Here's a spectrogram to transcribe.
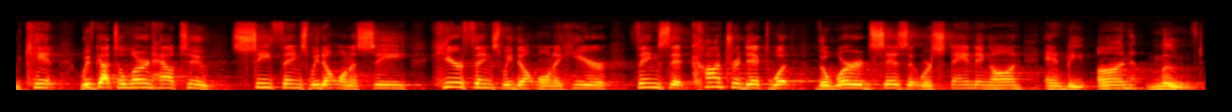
We can't, we've got to learn how to see things we don't want to see, hear things we don't want to hear, things that contradict what the Word says that we're standing on, and be unmoved,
